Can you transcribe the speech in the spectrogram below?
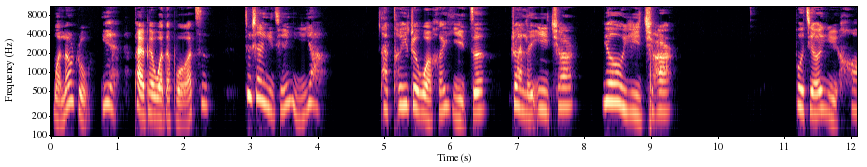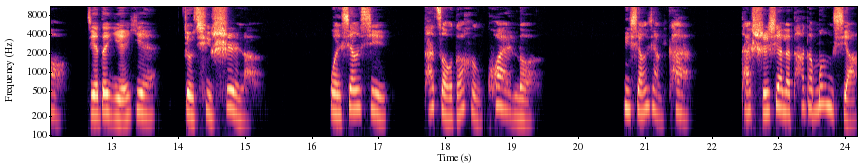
抹了乳液，拍拍我的脖子，就像以前一样。他推着我和椅子转了一圈又一圈。不久以后，杰德爷爷就去世了。我相信，他走得很快乐。你想想看，他实现了他的梦想，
